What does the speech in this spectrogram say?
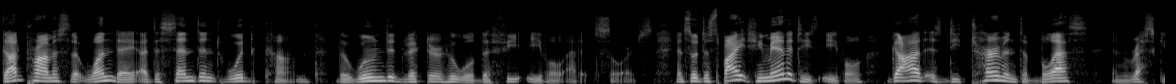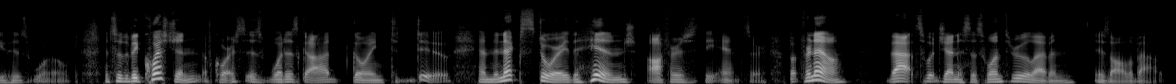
God promised that one day a descendant would come, the wounded victor who will defeat evil at its source. And so, despite humanity's evil, God is determined to bless and rescue his world. And so, the big question, of course, is what is God going to do? And the next story, The Hinge, offers the answer. But for now, that's what Genesis 1 through 11 is all about.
